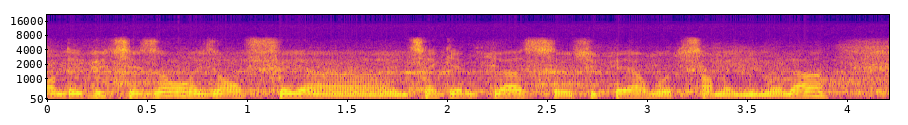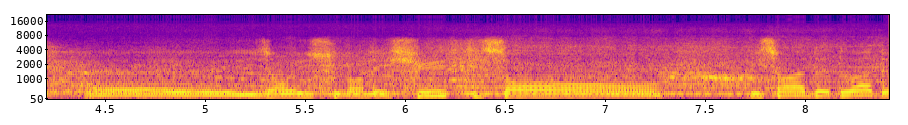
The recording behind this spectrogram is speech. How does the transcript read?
en, début de saison, ils ont fait une cinquième place superbe au 100 Mola. ils ont eu souvent des chutes. Ils sont ils sont à deux doigts de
